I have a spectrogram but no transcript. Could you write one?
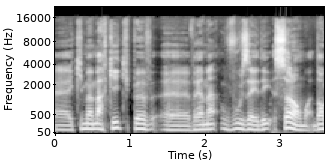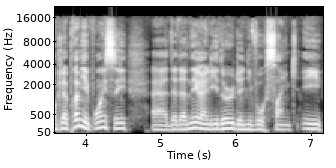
euh, qui m'ont marqué, qui peuvent euh, vraiment vous aider, selon moi. Donc, le premier point, c'est euh, de devenir un leader de niveau 5. Et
